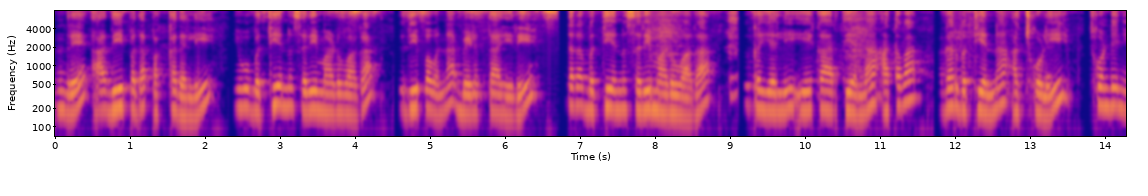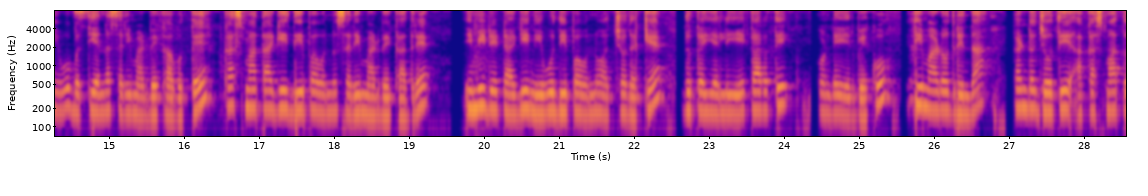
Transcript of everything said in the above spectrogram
ಅಂದರೆ ಆ ದೀಪದ ಪಕ್ಕದಲ್ಲಿ ನೀವು ಬತ್ತಿಯನ್ನು ಸರಿ ಮಾಡುವಾಗ ದೀಪವನ್ನು ಬೆಳಗ್ತಾ ಇರಿ. ನಂತರ ಬತ್ತಿಯನ್ನು ಸರಿ ಮಾಡುವಾಗ ಕೈಯಲ್ಲಿ ಏಕಾರ್ತಿಯನ್ನ ಅಥವಾ ಅಗರಬತ್ತಿಯನ್ನ ಹಚ್ಕೊಳ್ಳಿ. ಹಚ್ಕೊಂಡೇ ನೀವು ಬತ್ತಿಯನ್ನು ಸರಿ ಮಾಡಬೇಕಾಗುತ್ತೆ. ಅಕಸ್ಮಾತಾಗಿ ದೀಪವನ್ನು ಸರಿ ಮಾಡಬೇಕಾದ್ರೆ ಇಮಿಡಿಯೇಟ್ ಆಗಿ ನೀವು ದೀಪವನ್ನು ಹಚ್ಚೋದಕ್ಕೆ ಒಂದು ಕೈಯಲ್ಲಿ ಏಕಾರತಿ ಕೊಂಡೇ ಇರಬೇಕು. ರೀತಿ ಮಾಡೋದ್ರಿಂದ ಕಂಡ ಜ್ಯೋತಿ ಅಕಸ್ಮಾತ್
